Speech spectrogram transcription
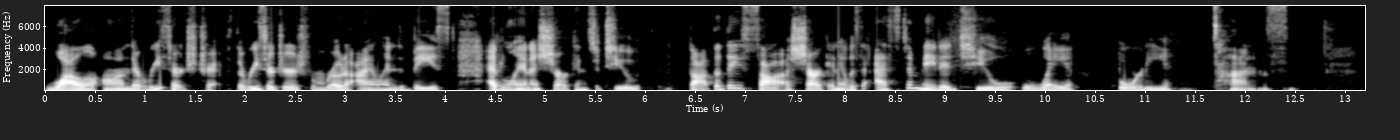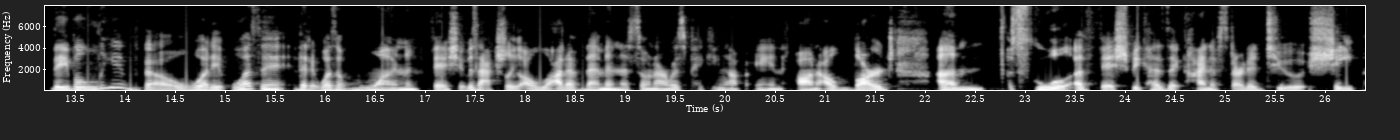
while on their research trip. The researchers from Rhode Island based Atlantic Shark Institute thought that they saw a shark and it was estimated to weigh 40 tons. They believe though what it wasn't that it wasn't one fish, it was actually a lot of them, and the sonar was picking up in on a large um, school of fish because it kind of started to shape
